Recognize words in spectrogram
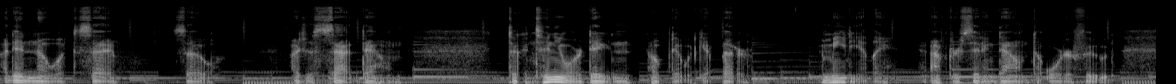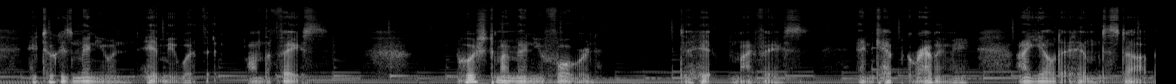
I didn't know what to say, so I just sat down to continue our date and hoped it would get better. Immediately, after sitting down to order food, he took his menu and hit me with it on the face. Pushed my menu forward to hit my face and kept grabbing me. I yelled at him to stop.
